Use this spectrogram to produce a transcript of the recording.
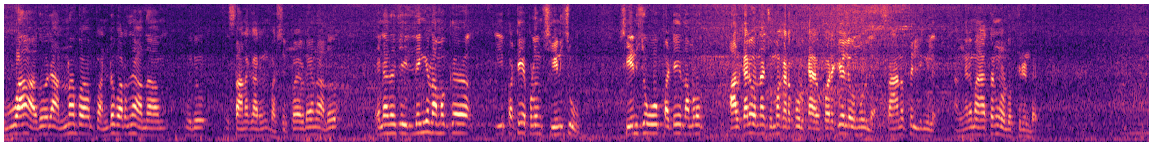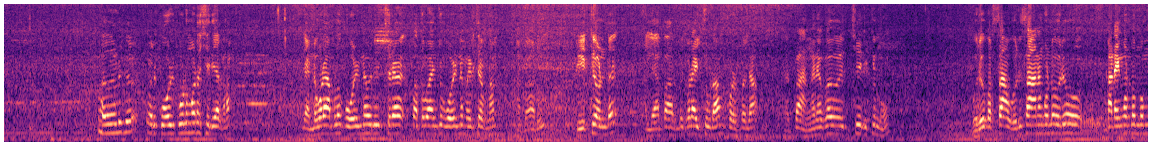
പോവാ അതൊരു അന്ന് പ- പണ്ട് പറഞ്ഞ അന്ന് ഒരു സ്ഥാനക്കാരൻ. പക്ഷെ ഇപ്പോൾ എവിടെയാണ് അത്? എന്നാന്ന് വെച്ചാൽ ഇല്ലെങ്കിൽ നമുക്ക് ഈ പട്ടി എപ്പോഴും ക്ഷീണിച്ചു പോകും. ക്ഷീണിച്ചു പോകും പട്ടി നമ്മൾ ആൾക്കാർ വന്നാൽ ചുമ്മാ കിടക്കും കുറയ്ക്കല്ലോ ഒന്നുമില്ല. സ്ഥാനത്തില്ലെങ്കിൽ. അങ്ങനെ മാറ്റങ്ങളുണ്ട് ഒത്തിരി ഉണ്ട് അതുകൊണ്ട് ഒരു കോഴിക്കോടും കൂടെ ശരിയാക്കണം. രണ്ടും കൂടെ നമ്മൾ കോഴിനെ ഒരു ഇച്ചിരി പത്ത് പതിനഞ്ച് കോഴിനെ മേടിച്ചിടണം അപ്പോൾ അതും തീറ്റയുണ്ട്. അല്ല അപ്പോൾ അതിൽ കൂടെ അയച്ചു വിടാം കുഴപ്പമില്ല. അപ്പോൾ അങ്ങനെയൊക്കെ വെച്ചിരിക്കുന്നു. ഒരു പ്രസ്ഥാനം ഒരു സാധനം കൊണ്ട് ഒരു കടയും കൊണ്ടൊന്നും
